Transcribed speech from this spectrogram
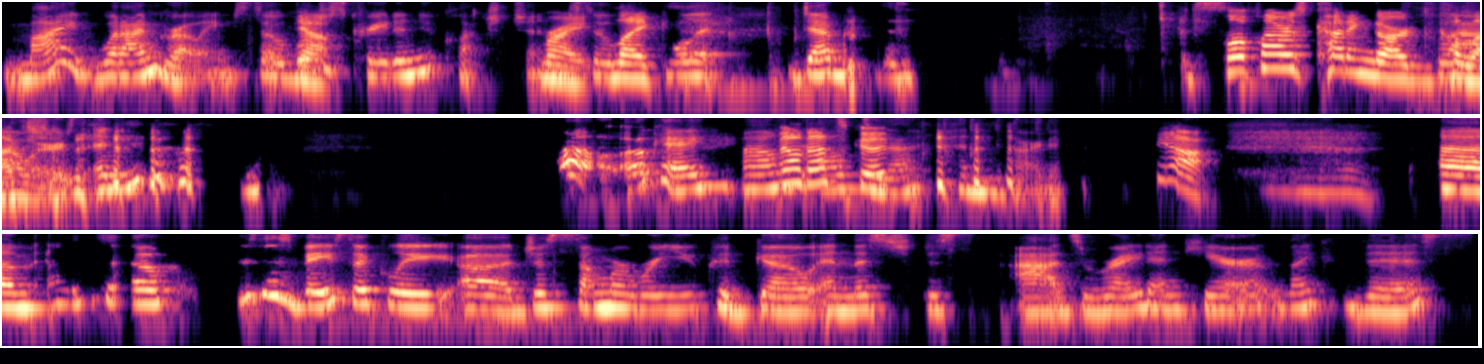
my what I'm growing. So we'll yeah. just create a new collection. Right. So like call it Deb Slow Flowers Cutting Garden flowers. Collection. And you oh, okay. I'll, no, that's I'll good. That. garden. yeah. Um, and so this is basically uh, just somewhere where you could go, and this just adds right in here like this.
